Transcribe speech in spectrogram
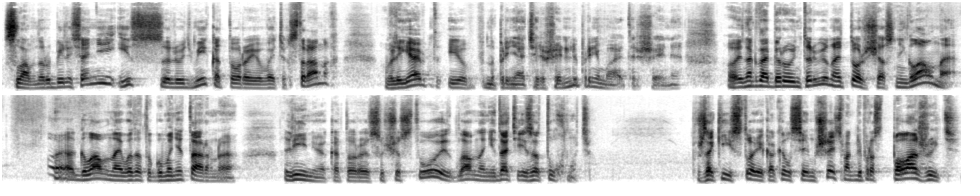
славно рубились они, и с людьми, которые в этих странах влияют и на принятие решений или принимают решения. Иногда беру интервью, но это тоже сейчас не главное. Э, главное вот эту гуманитарную линию, которая существует, главное не дать ей затухнуть. Потому что такие истории, как Ил-76, могли просто положить,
